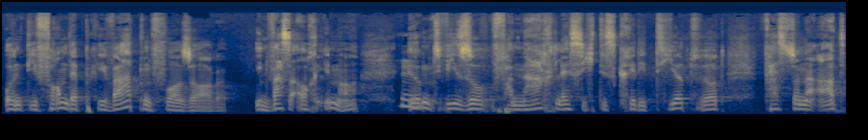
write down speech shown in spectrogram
Und die Form der privaten Vorsorge in was auch immer, hm. irgendwie so vernachlässigt, diskreditiert wird, fast so eine Art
